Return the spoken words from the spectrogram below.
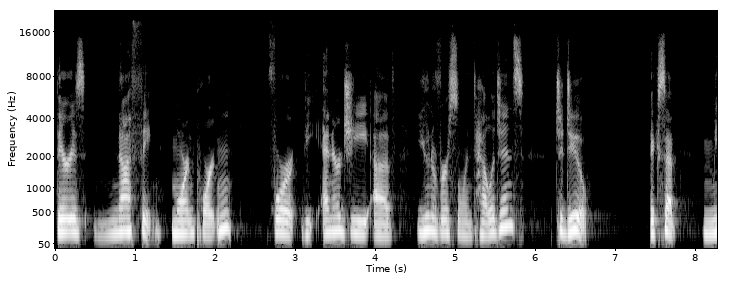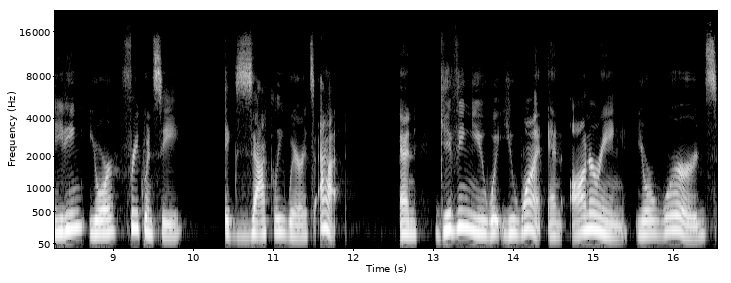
There is nothing more important for the energy of universal intelligence to do except meeting your frequency exactly where it's at and giving you what you want and honoring your words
